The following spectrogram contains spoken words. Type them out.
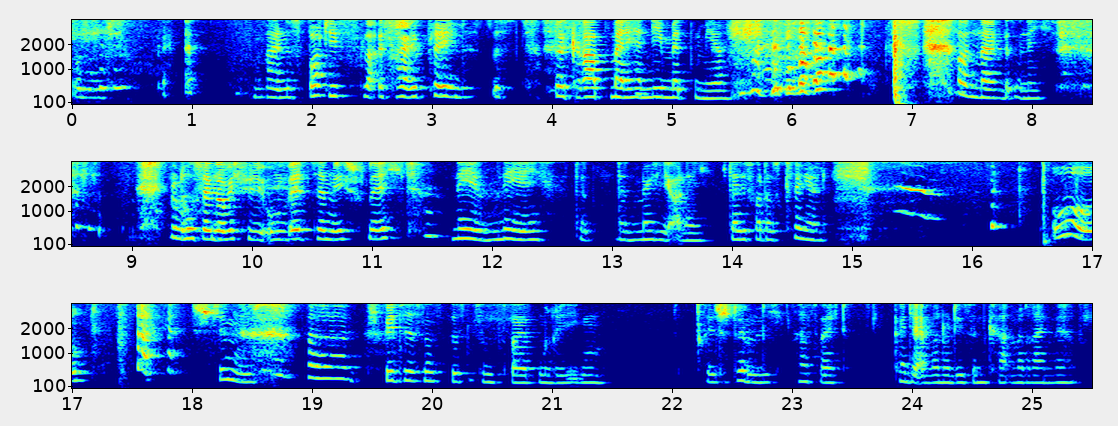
Und meine Spotify-Playlist ist... Begrabt mein Handy mit mir. oh nein, bitte nicht. Das ist ja, glaube ich, für die Umwelt ziemlich schlecht. Nee, nee, das, das möchte ich auch nicht. Stell dir vor, das klingelt. Oh, stimmt. Spätestens bis zum zweiten Regen. Stimmt, durch. hast recht. Könnt ihr einfach nur die SIM-Karten mit reinwerfen.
